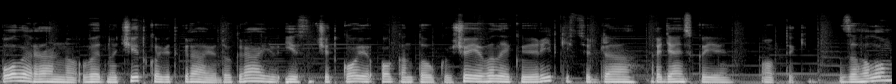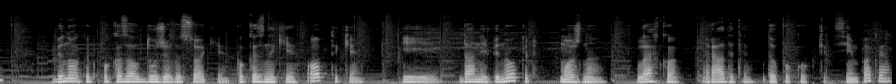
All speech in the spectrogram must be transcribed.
Поле реально видно чітко від краю до краю із чіткою окантовкою, що є великою рідкістю для радянської оптики. Загалом бінокль показав дуже високі показники оптики, і даний бінокль можна легко радити до покупки. Всім пока!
